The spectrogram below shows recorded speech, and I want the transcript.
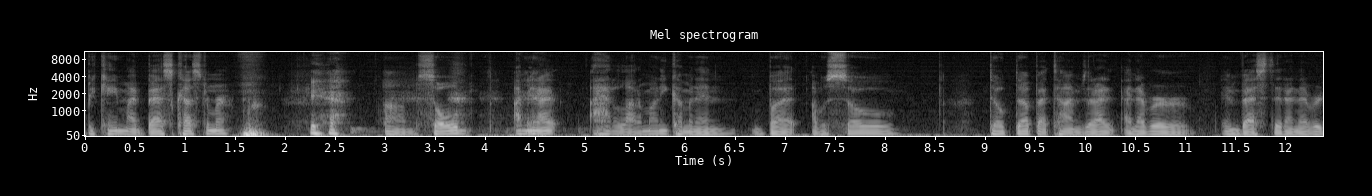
became my best customer. Yeah. Um, sold. I mean, I I had a lot of money coming in, but I was so doped up at times that I I never invested. I never,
